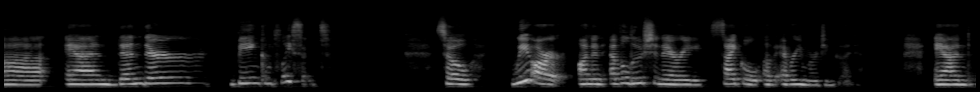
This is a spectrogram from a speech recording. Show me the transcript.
uh, and then they're being complacent so we are on an evolutionary cycle of every emerging good. And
